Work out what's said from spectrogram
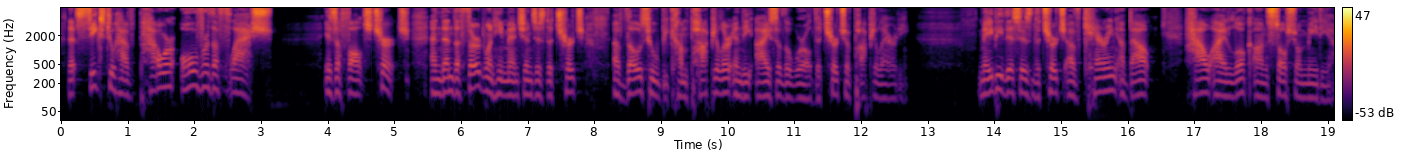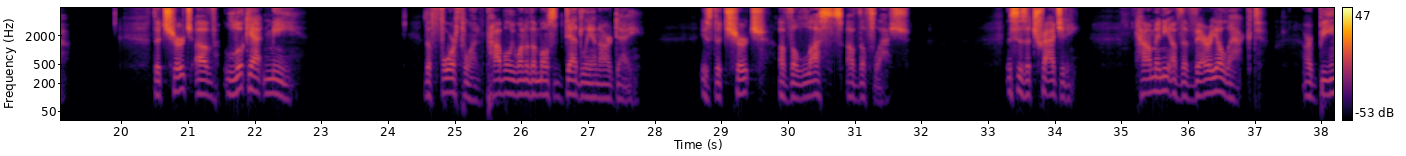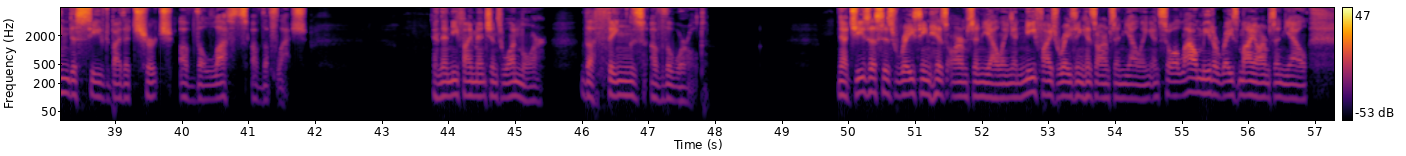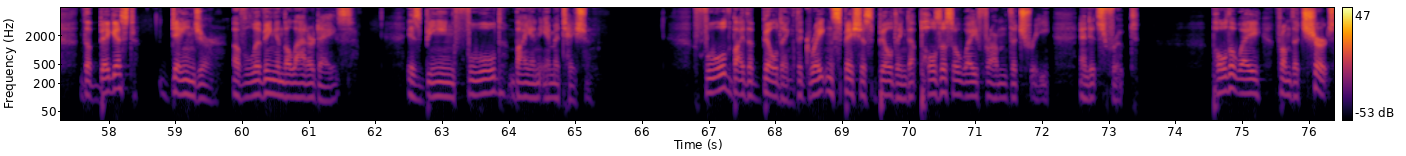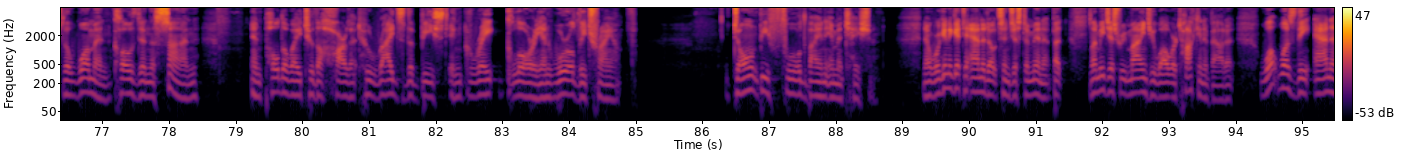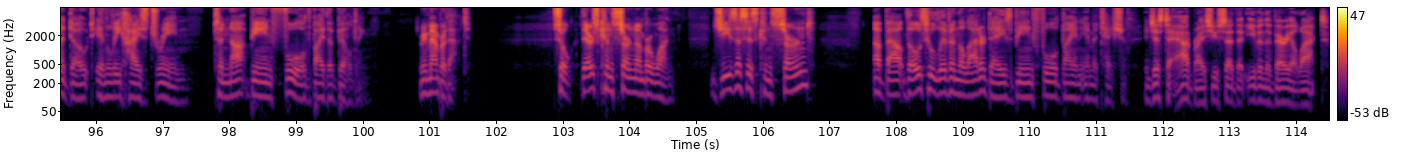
that seeks to have power over the flesh is a false church. And then the third one he mentions is the church of those who become popular in the eyes of the world, the church of popularity. Maybe this is the church of caring about how I look on social media the church of look at me. The fourth one, probably one of the most deadly in our day, is the church of the lusts of the flesh. This is a tragedy. How many of the very elect are being deceived by the church of the lusts of the flesh? And then Nephi mentions one more the things of the world. Now, Jesus is raising his arms and yelling, and Nephi's raising his arms and yelling. And so, allow me to raise my arms and yell. The biggest danger of living in the latter days is being fooled by an imitation. Fooled by the building, the great and spacious building that pulls us away from the tree and its fruit. Pulled away from the church, the woman clothed in the sun and pulled away to the harlot who rides the beast in great glory and worldly triumph. Don't be fooled by an imitation. Now, we're going to get to antidotes in just a minute, but let me just remind you while we're talking about it what was the antidote in Lehi's dream to not being fooled by the building? Remember that. So there's concern number one. Jesus is concerned about those who live in the latter days being fooled by an imitation. And just to add, Bryce, you said that even the very elect,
